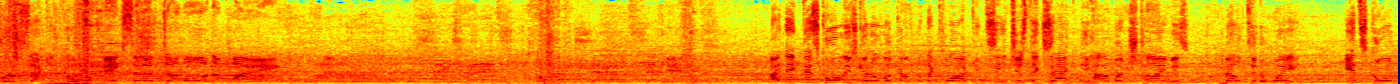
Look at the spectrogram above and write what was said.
for a second goal. Makes it a double on the play. I think this goalie's going to look up at the clock and see just exactly how much time is melted away. It's going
